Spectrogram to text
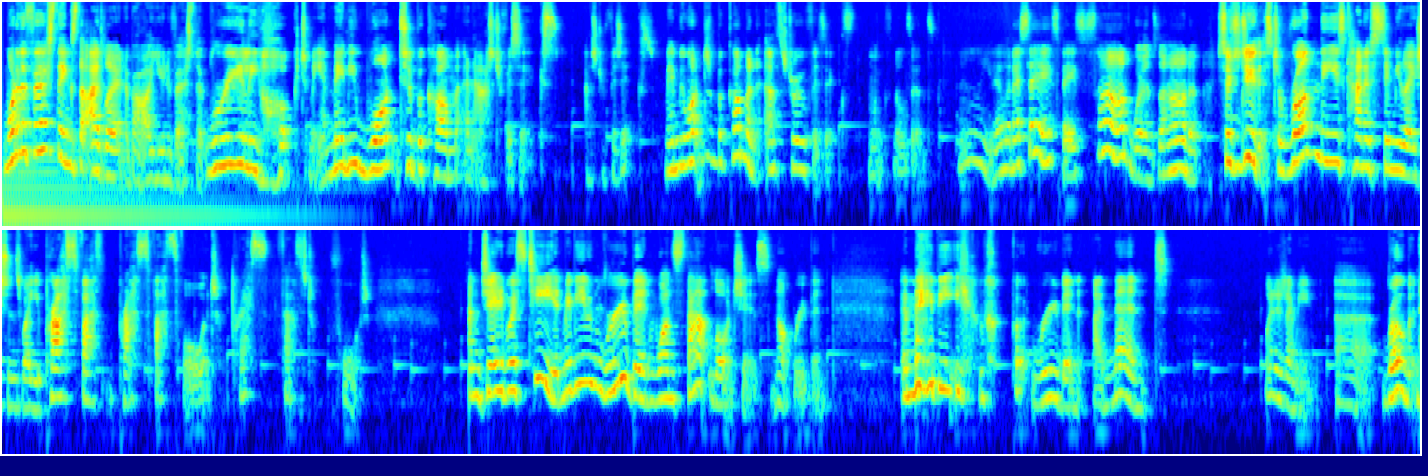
One of the first things that I learned about our universe that really hooked me and made me want to become an astrophysics. Astrophysics? Made me want to become an astrophysics. Makes no sense. Well, you know what I say, space is hard, words are harder. So to do this, to run these kind of simulations where you press fast, press fast forward, press fast forward. And JWST and maybe even Rubin once that launches. Not Rubin. And maybe, but Rubin, I meant, what did I mean? Uh, Roman,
